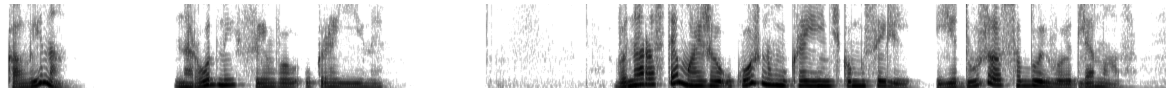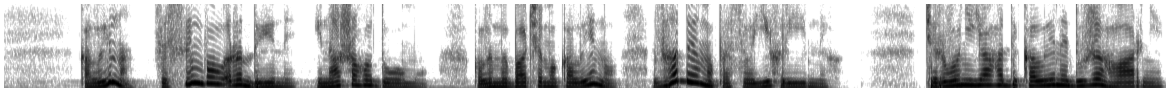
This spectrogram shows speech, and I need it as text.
Калина народний символ України. Вона росте майже у кожному українському селі і є дуже особливою для нас. Калина це символ родини і нашого дому. Коли ми бачимо калину, згадуємо про своїх рідних. Червоні ягоди калини дуже гарні,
